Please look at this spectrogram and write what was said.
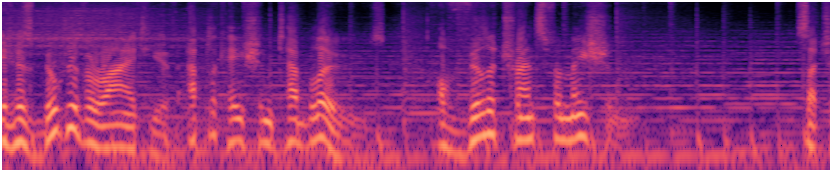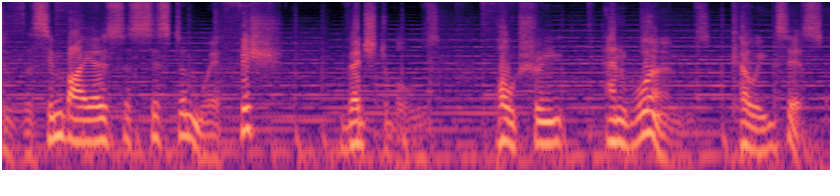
It has built a variety of application tableaus of villa transformation, such as the symbiosis system where fish, vegetables, poultry, and worms coexist.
